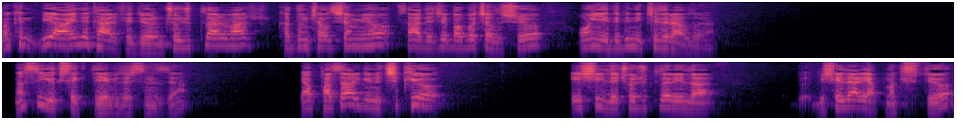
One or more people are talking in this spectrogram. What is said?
Bakın bir aile tarif ediyorum. Çocuklar var, kadın çalışamıyor, sadece baba çalışıyor. 17 bin 2 lira alıyor. Nasıl yüksek diyebilirsiniz ya? Ya pazar günü çıkıyor eşiyle çocuklarıyla bir şeyler yapmak istiyor.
